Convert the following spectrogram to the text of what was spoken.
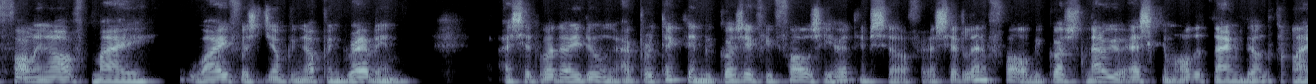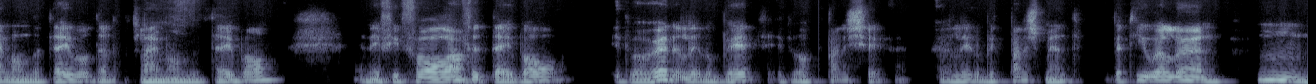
falling off, my wife was jumping up and grabbing him. I said, What are you doing? I protect him because if he falls, he hurt himself. I said, Let him fall because now you ask him all the time, Don't climb on the table, don't climb on the table. And if he fall off the table, it will hurt a little bit, it will punish a little bit punishment, but he will learn, hmm,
